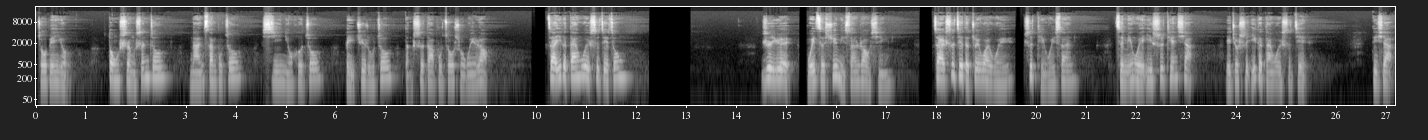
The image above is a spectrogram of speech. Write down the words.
周边有东胜身洲、南赡部洲、西牛贺洲、北俱卢洲等四大部洲所围绕。在一个单位世界中，日月围着须弥山绕行，在世界的最外围是铁围山，此名为一失天下，也就是一个单位世界。底下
